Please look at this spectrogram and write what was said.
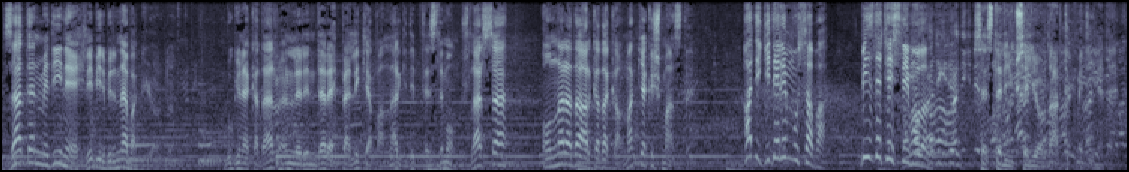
Zaten Medine ehli birbirine bakıyordu. Bugüne kadar önlerinde rehberlik yapanlar gidip teslim olmuşlarsa onlara da arkada kalmak yakışmazdı. Hadi gidelim Musab'a. Biz de teslim olalım. Sesleri yükseliyordu artık Medine'de.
